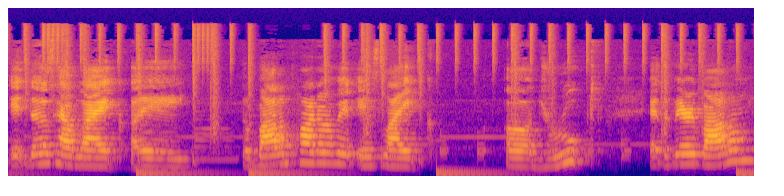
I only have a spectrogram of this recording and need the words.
it does have like a the bottom part of it is like uh, drooped at the very bottom.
